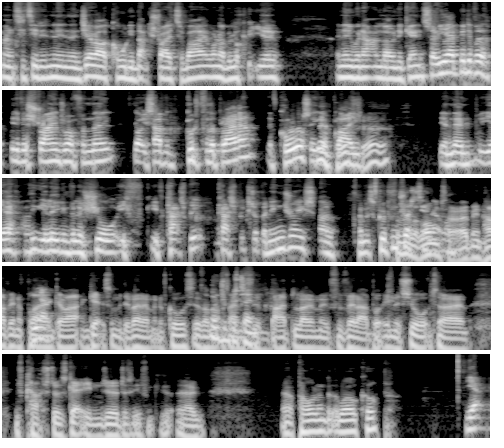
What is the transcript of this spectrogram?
Man City didn't, and then Gerrard called him back straight away. I want to have a look at you, and then he went out on loan again. So yeah, a bit of a bit of a strange one for me. Like you said, good for the player, of course. He yeah, can play. Course, yeah. And then, yeah, I think you're leaving Villa short if if Cash, Cash picks up an injury. So and it's good for Villa long term. I mean, having a player yeah. go out and get some development, of course, is I'm not saying it's a bad loan move for Villa, but in the short term, if Cash does get injured, if uh, uh, Poland at the World Cup, yeah,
